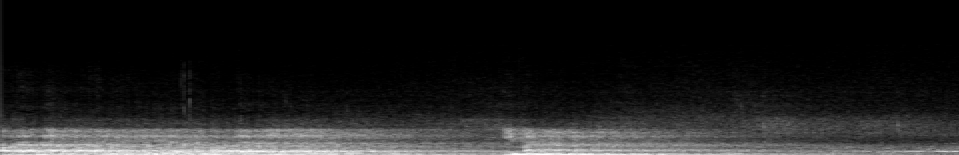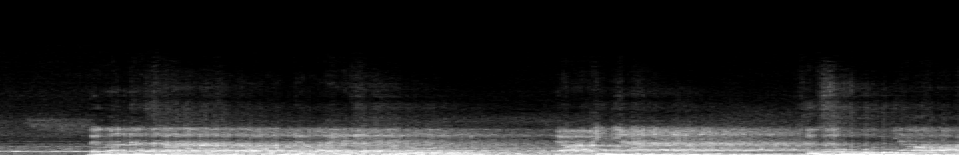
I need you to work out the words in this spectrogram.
orang yang orang itu tidak keluar dari iman. Dengan dasar surah Al-Hijr ayat 10 yang artinya sesungguhnya orang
